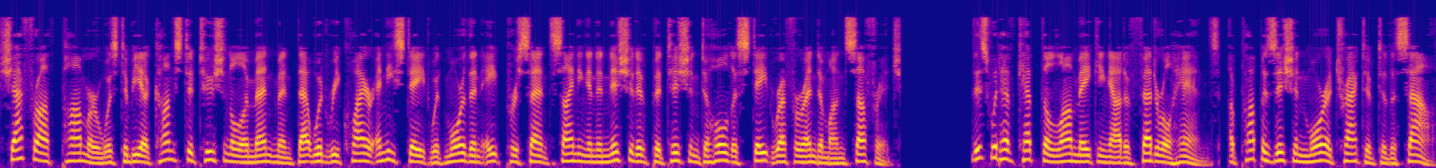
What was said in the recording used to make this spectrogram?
Shafroth Palmer was to be a constitutional amendment that would require any state with more than 8% signing an initiative petition to hold a state referendum on suffrage. This would have kept the law-making out of federal hands, a proposition more attractive to the South.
